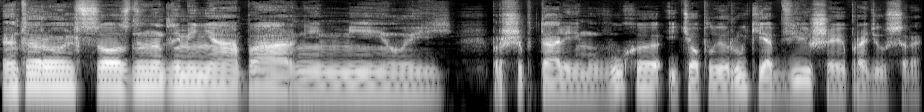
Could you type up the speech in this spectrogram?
Эта роль создана для меня, Барни, милый. Прошептали ему в ухо, и теплые руки обвили шею продюсера.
